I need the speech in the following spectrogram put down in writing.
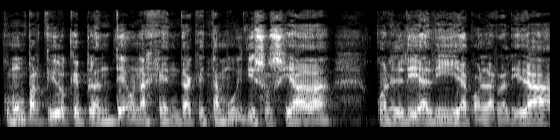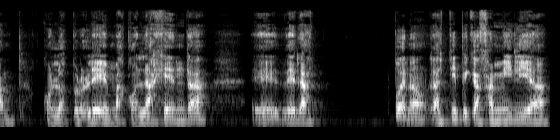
como un partido que plantea una agenda que está muy disociada con el día a día, con la realidad, con los problemas, con la agenda de las, bueno, las típicas familias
